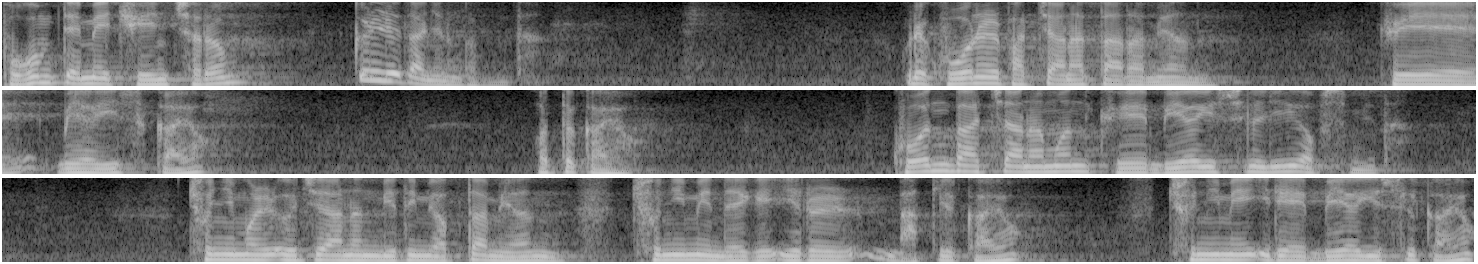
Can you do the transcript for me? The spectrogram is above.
복음 때문에 죄인처럼 끌려다니는 겁니다. 우리 구원을 받지 않았다라면 교회에 매여 있을까요? 어떨까요? 구원받지 않으면 교회에 매여 있을 일이 없습니다. 주님을 의지하는 믿음이 없다면 주님이 내게 일을 맡길까요? 주님의 일에 매여 있을까요?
